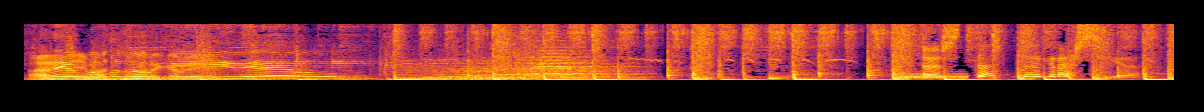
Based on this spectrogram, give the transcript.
Adéu, papa Topi, adéu! Estàs Garcia.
